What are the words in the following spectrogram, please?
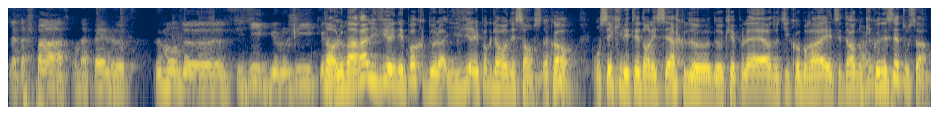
Il n'attache pas à ce qu'on appelle le, monde euh, physique, biologique. non, le Maharal, il vit à une époque de la, il vit à l'époque de la Renaissance, d'accord? On sait qu'il était dans les cercles de, de Kepler, de Tycho Brahe, etc. Donc il connaissait tout ça.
